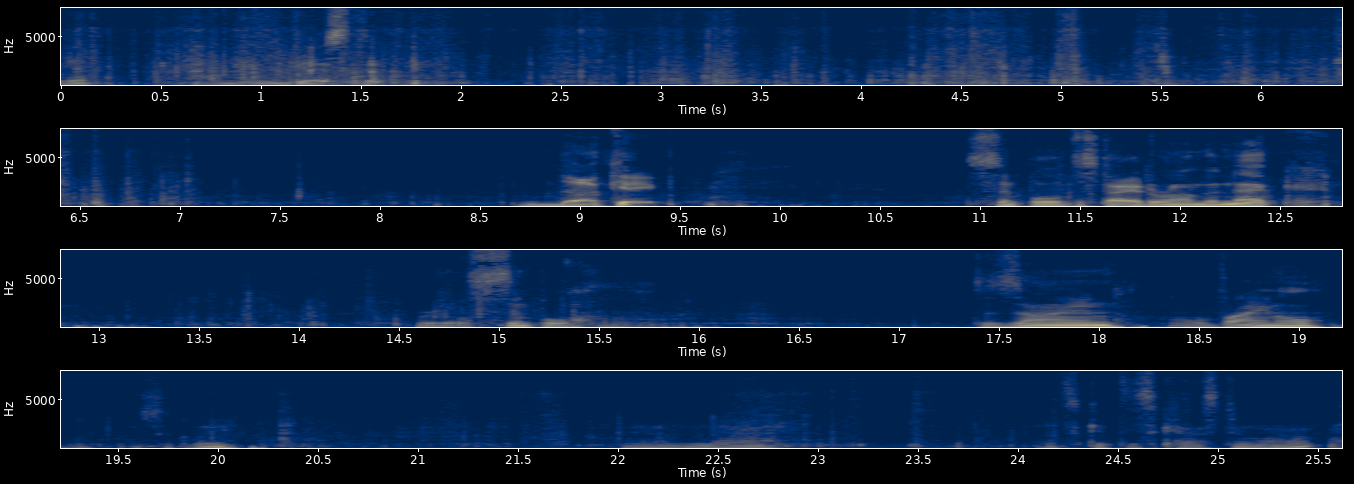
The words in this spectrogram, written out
Yep, you guessed it. The cape. Simple, just tie it around the neck. Real simple design, all vinyl, basically. And uh, let's get this costume out.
